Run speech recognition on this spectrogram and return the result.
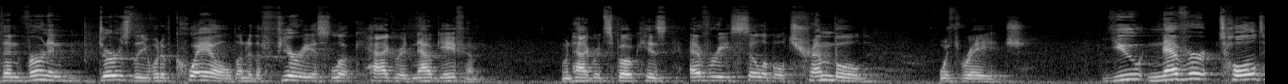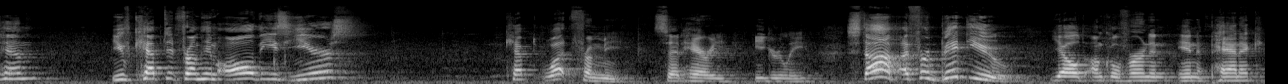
than Vernon Dursley would have quailed under the furious look Hagrid now gave him. When Hagrid spoke, his every syllable trembled with rage. You never told him? You've kept it from him all these years? Kept what from me? said Harry eagerly. Stop! I forbid you! yelled Uncle Vernon in panic.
